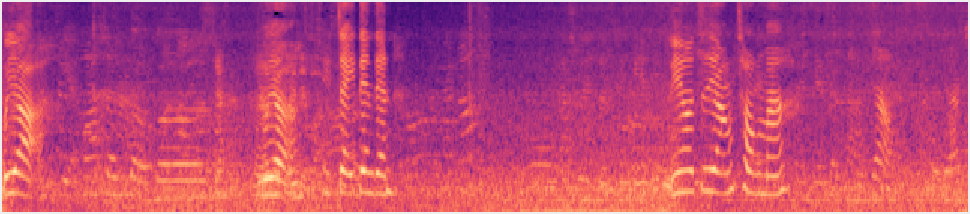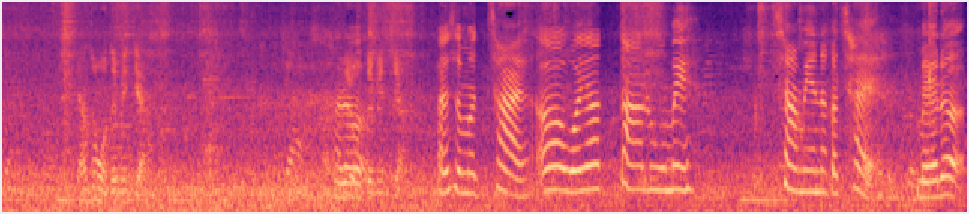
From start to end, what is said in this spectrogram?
不要不要，再一点点。你要吃洋葱吗？洋葱我这边夹，讲，好了我这，边夹。还有什么菜？呃，我要大卤面。下面那个菜没了，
